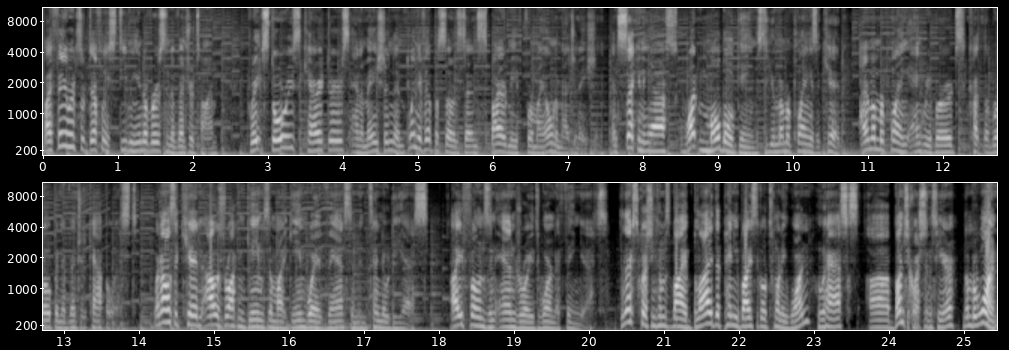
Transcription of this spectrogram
My favorites are definitely Steven Universe and Adventure Time. Great stories, characters, animation, and plenty of episodes that inspired me for my own imagination. And second, he asks, what mobile games do you remember playing as a kid? I remember playing Angry Birds, Cut the Rope, and Adventure Capitalist. When I was a kid, I was rocking games on my Game Boy Advance and Nintendo DS iPhones and Androids weren't a thing yet. The next question comes by Blythe the Penny Bicycle 21, who asks a bunch of questions here. Number one,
